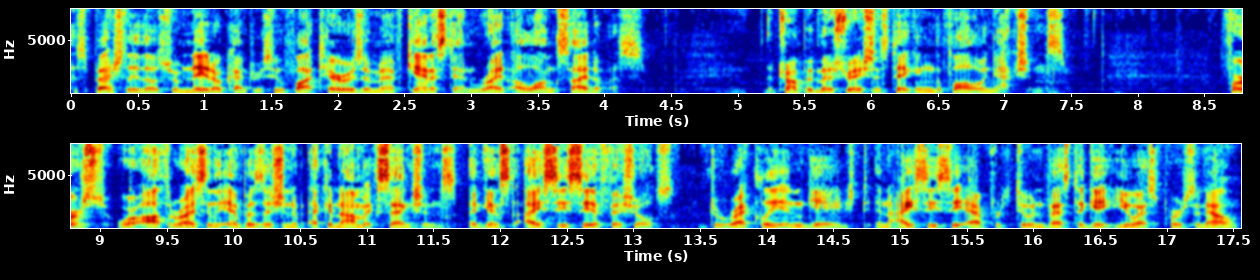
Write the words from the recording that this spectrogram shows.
especially those from NATO countries who fought terrorism in Afghanistan right alongside of us. The Trump administration is taking the following actions. First, we're authorizing the imposition of economic sanctions against ICC officials directly engaged in ICC efforts to investigate U.S. personnel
